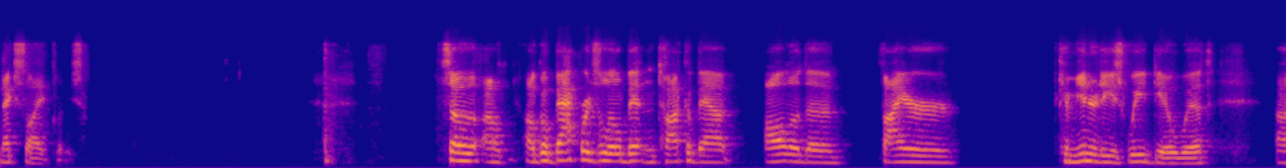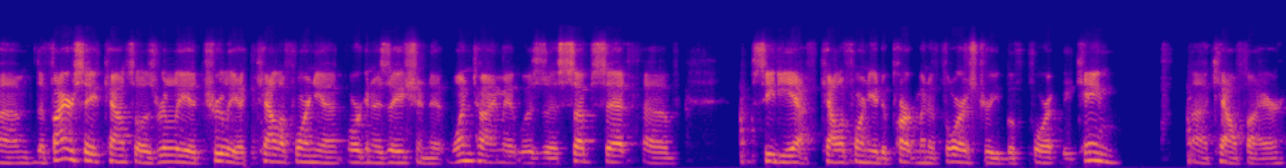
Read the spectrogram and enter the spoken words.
Next slide, please. So I'll, I'll go backwards a little bit and talk about all of the fire communities we deal with. Um, the Fire Safe Council is really a truly a California organization. At one time, it was a subset of CDF, California Department of Forestry, before it became uh, CAL FIRE.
